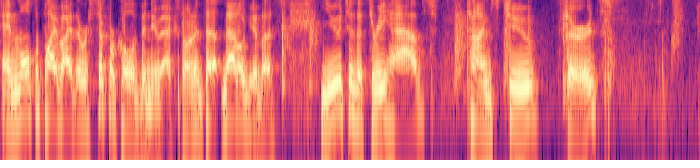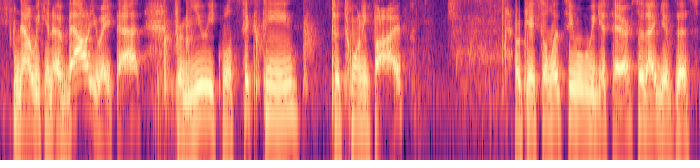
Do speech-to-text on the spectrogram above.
and multiply by the reciprocal of the new exponent. That'll give us u to the 3 halves times 2 thirds. Now we can evaluate that from u equals 16 to 25. Okay, so let's see what we get there. So that gives us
